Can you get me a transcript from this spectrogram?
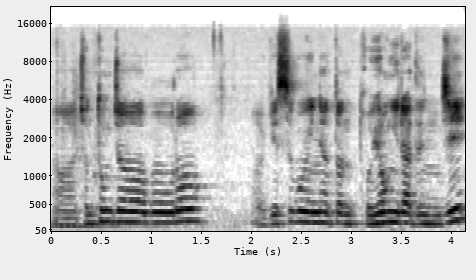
어, 전통적으로 여기 쓰고 있는 어떤 도형이라든지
